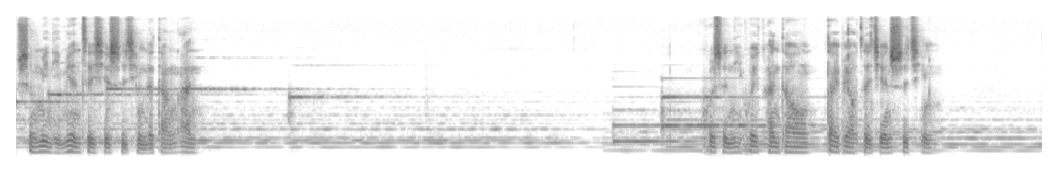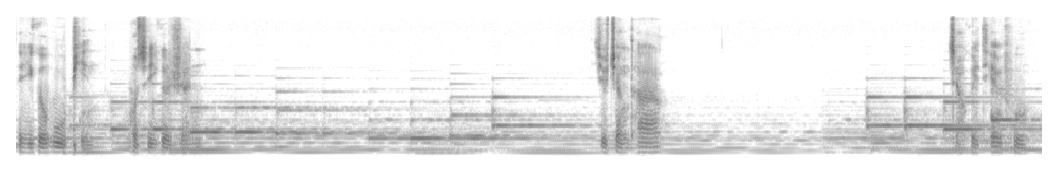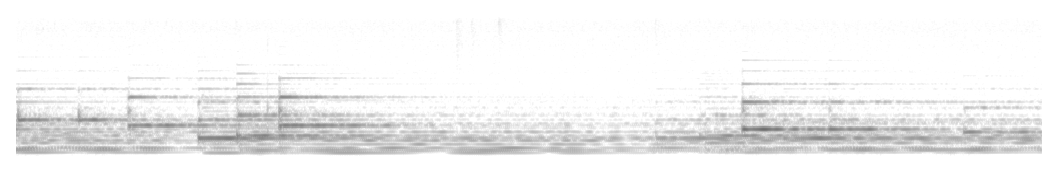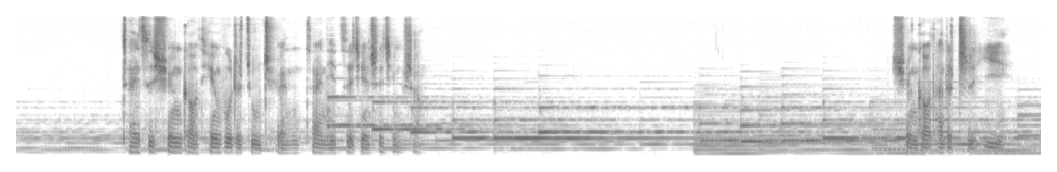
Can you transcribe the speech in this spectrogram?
生命里面这些事情的档案，或者你会看到代表这件事情的一个物品，或是一个人，就将它。天父，再次宣告天父的主权在你这件事情上，宣告他的旨意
